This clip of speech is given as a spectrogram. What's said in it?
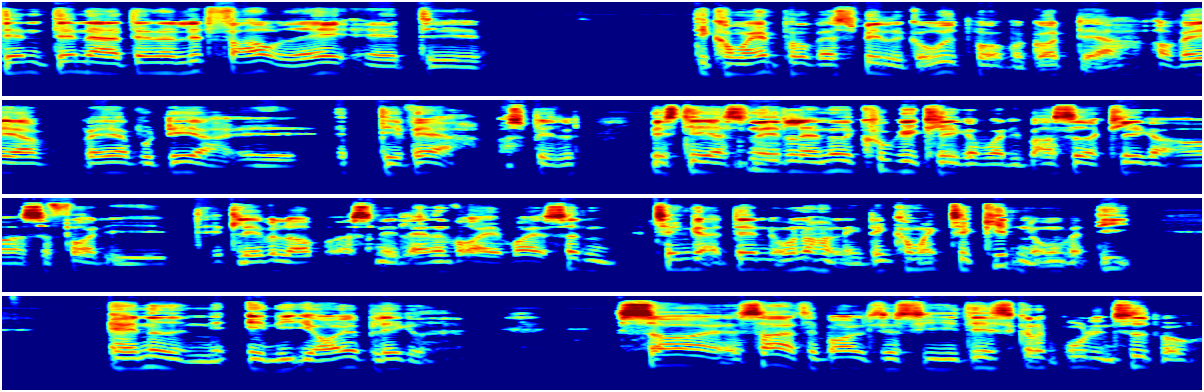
den, den, er, den er lidt farvet af, at... Øh, det kommer an på, hvad spillet går ud på, hvor godt det er, og hvad jeg, hvad jeg vurderer, øh, at det er værd at spille. Hvis det er sådan et eller andet cookie-klikker, hvor de bare sidder og klikker, og så får de et level op og sådan et eller andet, hvor jeg, hvor jeg sådan tænker, at den underholdning, den kommer ikke til at give den nogen værdi andet end i øjeblikket, så, så er jeg tilbøjelig til at sige, det skal du ikke bruge din tid på.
